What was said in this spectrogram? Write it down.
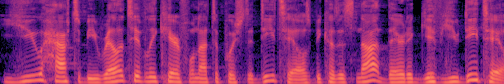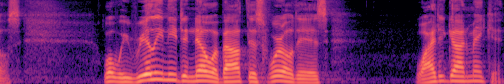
you have to be relatively careful not to push the details because it's not there to give you details. What we really need to know about this world is why did God make it?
